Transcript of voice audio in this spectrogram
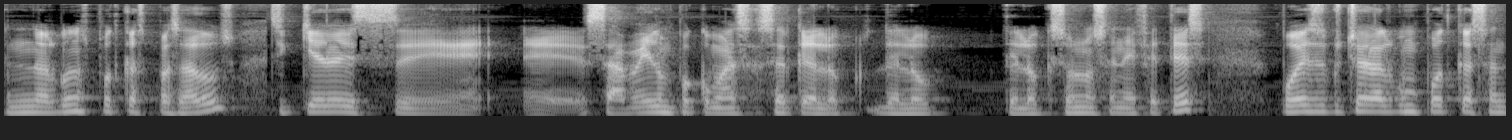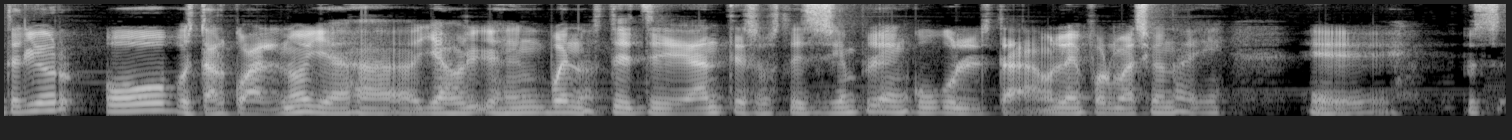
en algunos podcasts pasados. Si quieres saber un poco más acerca de lo, de lo de lo que son los NFTs, puedes escuchar algún podcast anterior o pues tal cual, ¿no? Ya, ya bueno, desde antes o desde siempre en Google está la información ahí eh, pues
